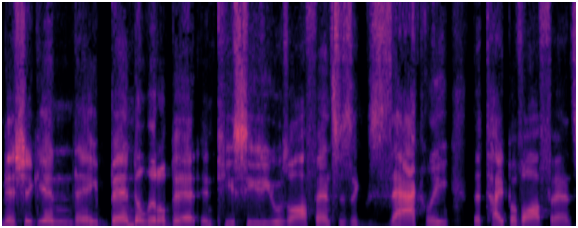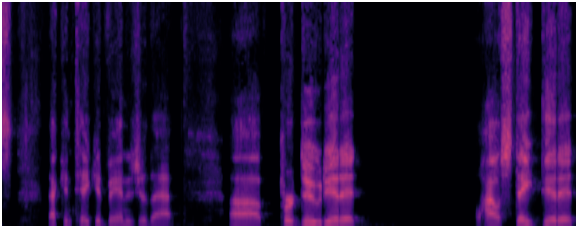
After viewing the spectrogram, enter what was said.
Michigan, they bend a little bit, and TCU's offense is exactly the type of offense that can take advantage of that. Uh, Purdue did it, Ohio State did it,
